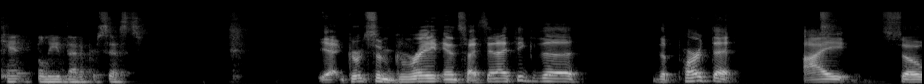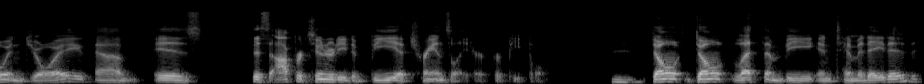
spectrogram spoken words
can't believe that it persists. Yeah, some great insights, and I think the the part that I so enjoy um, is this opportunity to be a translator for people. Mm. Don't don't let them be intimidated.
